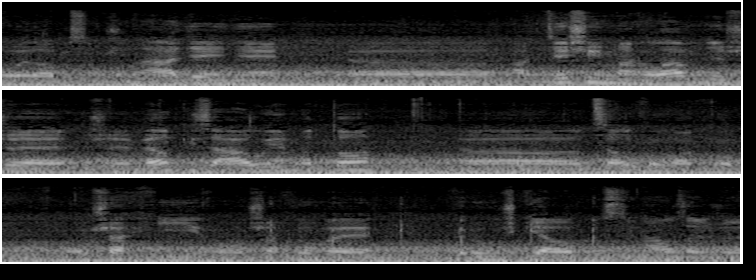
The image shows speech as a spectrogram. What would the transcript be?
povedal by som, že nádejne e, a teší ma hlavne, že, že je veľký záujem o to, e, celkovo ako o šachy, šachové krúžky, alebo proste naozaj, že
